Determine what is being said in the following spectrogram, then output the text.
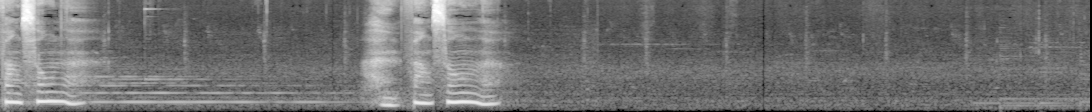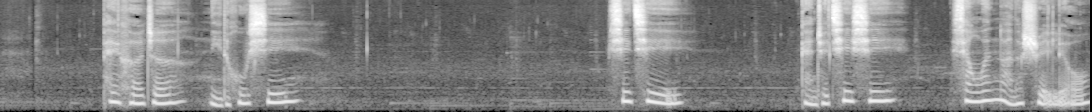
放松了，很放松了，配合着你的呼吸。吸气，感觉气息像温暖的水流，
